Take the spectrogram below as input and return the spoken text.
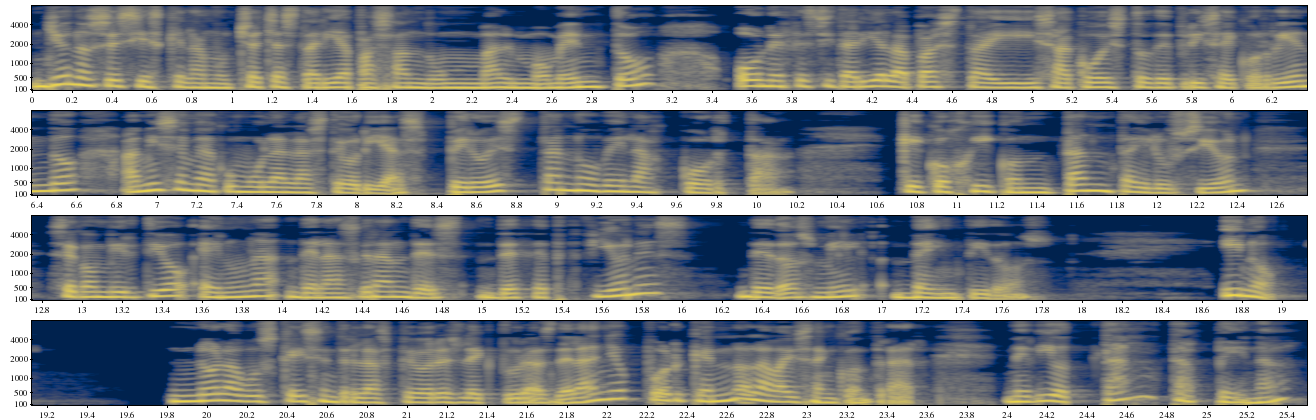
Yo no sé si es que la muchacha estaría pasando un mal momento o necesitaría la pasta y sacó esto deprisa y corriendo. A mí se me acumulan las teorías, pero esta novela corta que cogí con tanta ilusión se convirtió en una de las grandes decepciones de 2022. Y no, no la busquéis entre las peores lecturas del año porque no la vais a encontrar. Me dio tanta pena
